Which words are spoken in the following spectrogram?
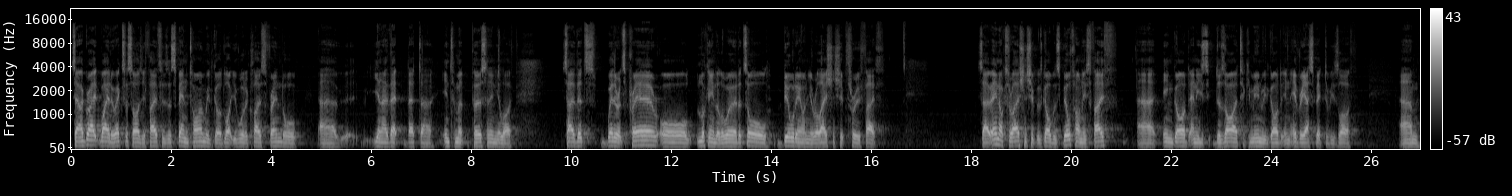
So, a great way to exercise your faith is to spend time with God like you would a close friend or, uh, you know, that, that uh, intimate person in your life. So that's whether it's prayer or looking into the Word, it's all building on your relationship through faith. So Enoch's relationship with God was built on his faith uh, in God and his desire to commune with God in every aspect of his life. Um,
